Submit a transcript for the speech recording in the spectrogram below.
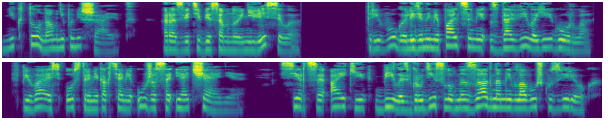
Никто нам не помешает. Разве тебе со мной не весело?» Тревога ледяными пальцами сдавила ей горло, впиваясь острыми когтями ужаса и отчаяния. Сердце Айки билось в груди, словно загнанный в ловушку зверек.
